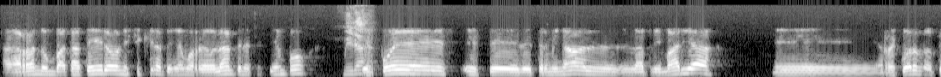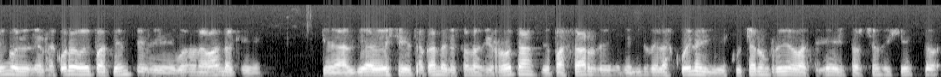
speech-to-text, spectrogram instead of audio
agarrando un batatero, ni siquiera teníamos redolante en ese tiempo, Después, este, de terminada la primaria, eh, recuerdo, tengo el, recuerdo muy patente de, bueno, una banda que, que al día de hoy sigue tocando, que son Los Birrotas, de pasar, de, venir de la escuela y escuchar un ruido de batería de distorsión, dije, esto,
